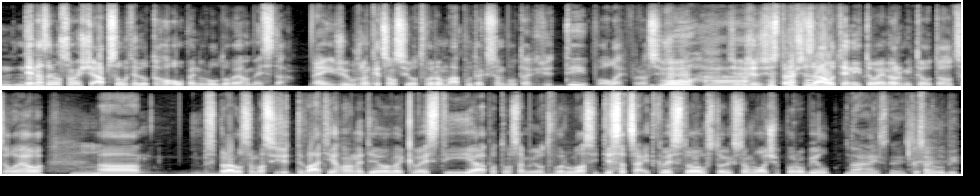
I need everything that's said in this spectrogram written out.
nenazrel som ešte absolútne do toho open worldového mesta. Hej? Že už len keď som si otvoril mapu, tak som bol tak, že ty vole, proste, že, že, že, že strašne zahltený tou enormitou toho celého. Mhm. A spravil som asi, že dva tie hlavné dejové questy a potom sa mi otvorilo asi 10 side questov, z ktorých som volal čo porobil. Nice, nice, to sa mi ľúbi.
